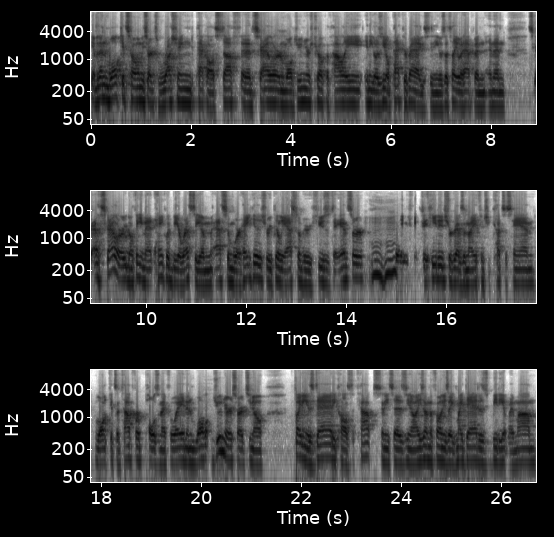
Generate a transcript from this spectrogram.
Yeah, but then Walt gets home. He starts rushing to pack all his stuff, and then Skyler and Walt Jr. show up with Holly, and he goes, "You know, pack your bags." And he goes, "I'll tell you what happened." And then Sky- Skyler, you know, thinking that Hank would be arresting him, asks him where Hank is. She repeatedly asks him, he refuses to answer. Mm-hmm. He heated. She grabs a knife and she cuts his hand. Walt gets on top of her, pulls the knife away. And then Walt Jr. starts, you know, fighting his dad. He calls the cops and he says, you know, he's on the phone. He's like, my dad is beating up my mom.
